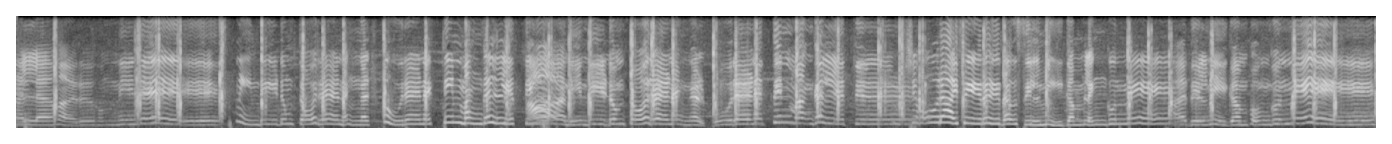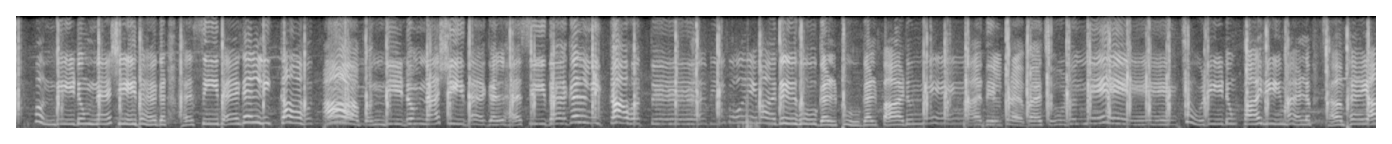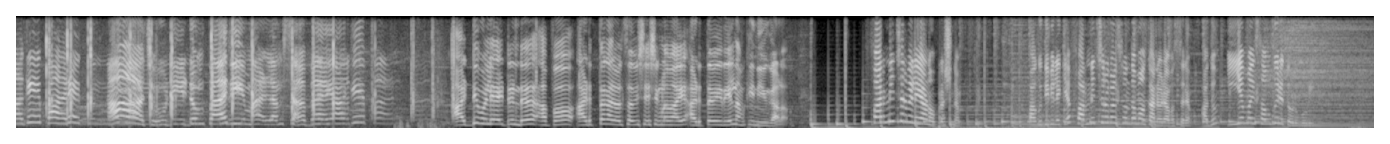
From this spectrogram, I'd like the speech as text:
നല്ല മറുഹും നീണ്ടേ നീണ്ടിടും തോരണങ്ങൾ പൂരണത്തിൻ മംഗല്യത്തിൽ. നീണ്ടിടും തോരണങ്ങൾ പൂരണത്തിൻ മംഗല്യത്തിൽ. ഷൂറായി ഫിർദൗസിൽ മീകം ലംഘുന്നേ അതിൽ മീകം പൊങ്കുന്നേ. പൊന്തിടും നശീതകൾ ഹസീതകൾ നിക്കാഹൊത്ത് ആ പൊന്തിടും നശീതകൾ ഹസീതകൾ നിക്കാഹൊത്ത്. മധുഹുകൾ പൂകൾ പാടുന്നേ. അതിൽ പ്രഭ ചൂടുന്നേ. ചൂടിടും പരിമളം സഭയാകെ പരക്കുന്ന. ചൂടിടും പരിമളം സഭയാകെ അടിപൊളിയായിട്ടുണ്ട്. അപ്പോൾ അടുത്ത കലോത്സവ വിശേഷങ്ങളുമായി അടുത്ത വേദിയിൽ നമുക്ക് ഇനിയും കാണാം. ഫർണിച്ചർ വിലയാണോ പ്രശ്നം? പകുതി വിലയ്ക്ക് ഫർണിച്ചറുകൾ സ്വന്തമാക്കാൻ ഒരു അവസരം അതും ഇ എം ഐ സൗകര്യത്തോടു കൂടി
